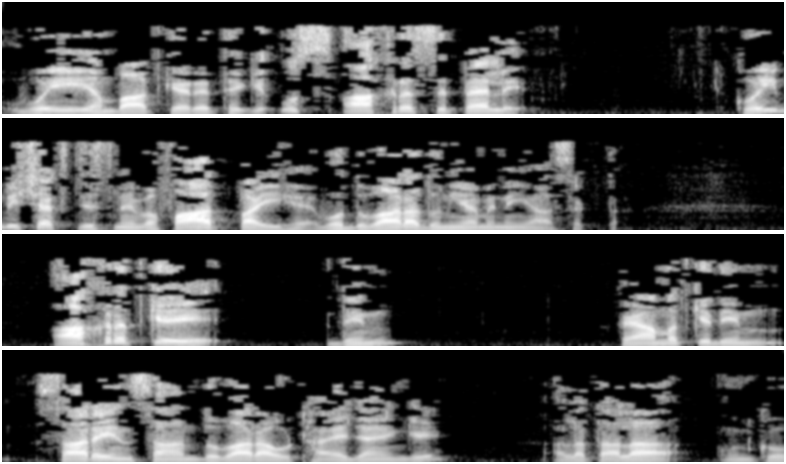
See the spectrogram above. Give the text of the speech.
وہی ہم بات کہہ رہے تھے کہ اس آخرت سے پہلے کوئی بھی شخص جس نے وفات پائی ہے، وہ دوبارہ دنیا میں نہیں آ سکتا۔ آخرت کے دن، قیامت کے دن سارے انسان دوبارہ اٹھائے جائیں گے۔ اللہ تعالیٰ ان کو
